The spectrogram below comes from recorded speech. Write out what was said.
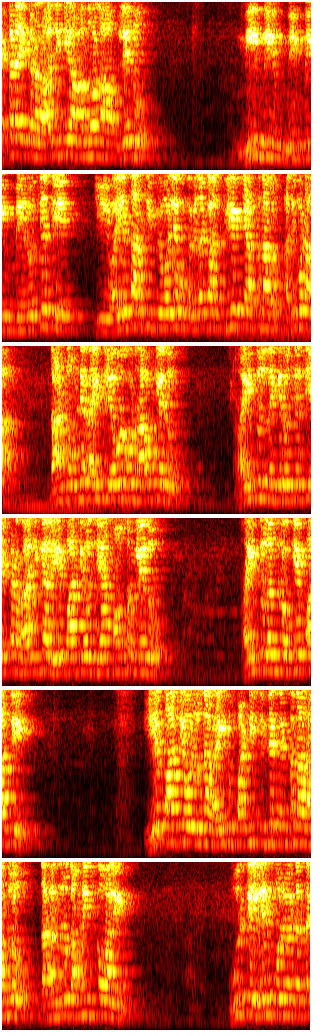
ఎక్కడ ఇక్కడ రాజకీయ ఆందోళన లేదు. మీ మీ మీ మీ మీరు వచ్చేసి ఈ వైఎస్ఆర్సీపీ వాళ్ళే ఒక విధంగా క్రియేట్ చేస్తున్నారు. అది కూడా దాంట్లో ఉండే రైతులు ఎవరు కూడా రావట్లేదు. రైతుల దగ్గర వచ్చేసి ఎక్కడ రాజకీయాలు ఏ పార్టీ వాళ్ళు చేయాల్సిన అవసరం లేదు. రైతులందరూ ఒకే పార్టీ. ఏ పార్టీ వాళ్ళు ఉన్నా రైతు పండించిందే తింటున్నారు అందరూ. దాని అందరూ గమనించుకోవాలి. ఊరికే లేనిపోయినట్టంతా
